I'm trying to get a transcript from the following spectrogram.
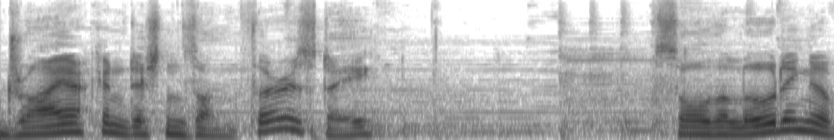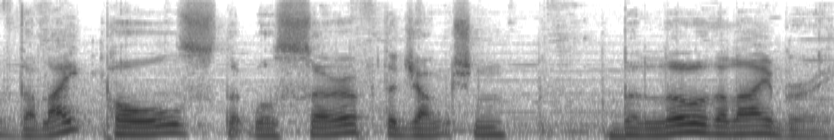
drier conditions on Thursday saw the loading of the light poles that will serve the junction below the library.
